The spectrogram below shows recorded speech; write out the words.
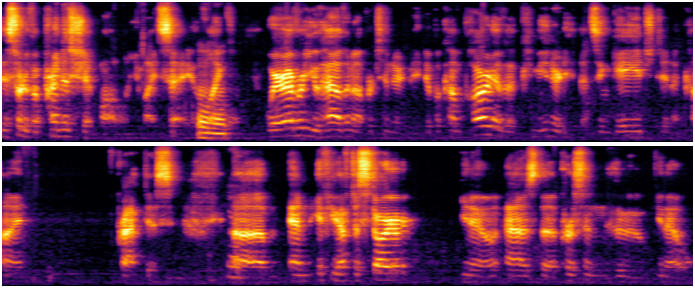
this sort of apprenticeship model, you might say, Uh-huh. like wherever you have an opportunity to become part of a community that's engaged in a kind of practice. Yeah. Um, and if you have to start, you know, as the person who, you know,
